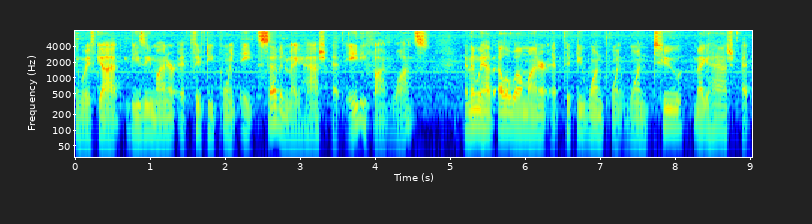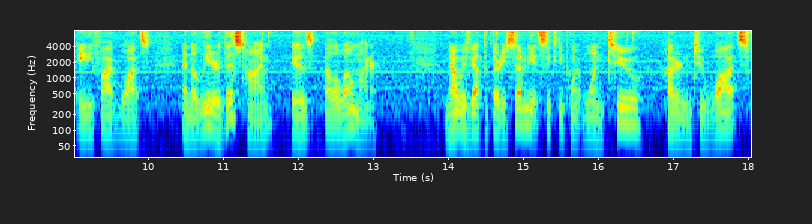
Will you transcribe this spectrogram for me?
Then we've got BZ Miner at 50.87 megahash at 85 watts. And then we have LOL Miner at 51.12 megahash at 85 watts. And the leader this time is LOL Miner. Now we've got the 3070 at 60.12, 102 watts,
